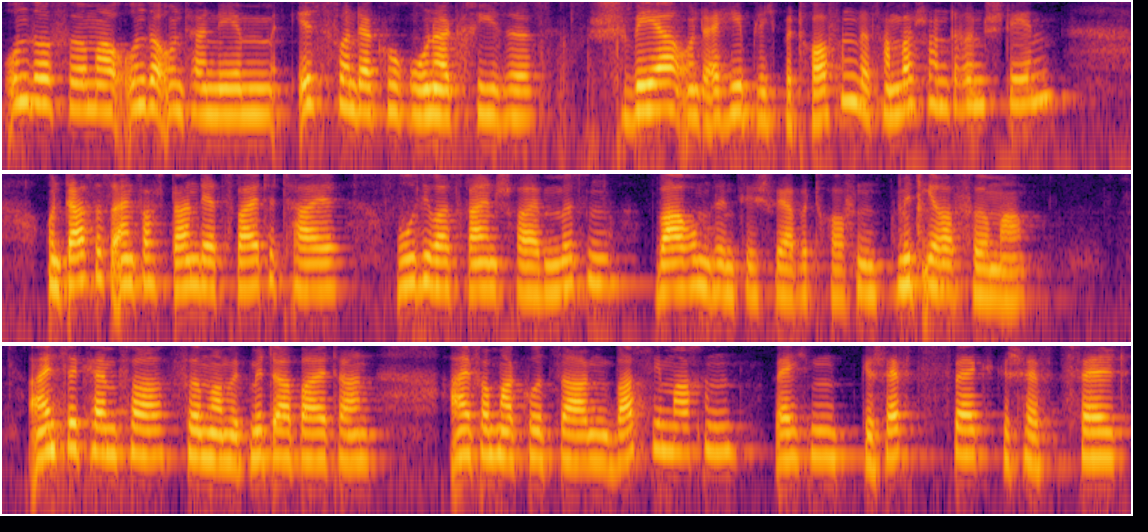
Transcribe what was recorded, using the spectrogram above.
unsere Firma, unser Unternehmen ist von der Corona-Krise schwer und erheblich betroffen. Das haben wir schon drin stehen. Und das ist einfach dann der zweite Teil, wo Sie was reinschreiben müssen. Warum sind Sie schwer betroffen mit Ihrer Firma? Einzelkämpfer, Firma mit Mitarbeitern. Einfach mal kurz sagen, was Sie machen, welchen Geschäftszweck, Geschäftsfeld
